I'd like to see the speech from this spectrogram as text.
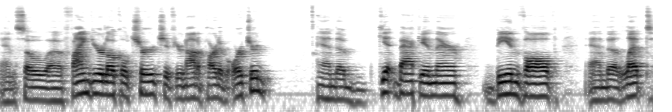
And so uh, find your local church if you're not a part of Orchard and uh, get back in there, be involved, and let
